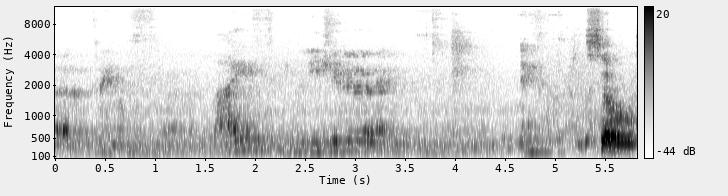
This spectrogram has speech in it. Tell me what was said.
uh, kind of uh, life in So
